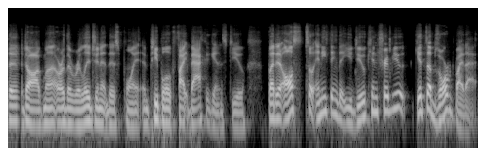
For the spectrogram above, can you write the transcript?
the dogma or the religion at this point and people fight back against you. But it also anything that you do contribute gets absorbed by that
